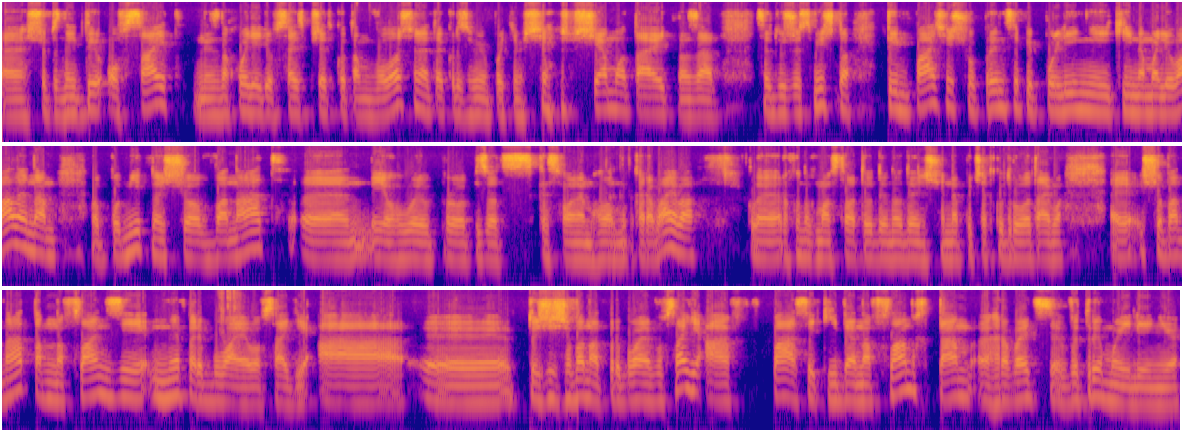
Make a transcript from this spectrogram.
е, щоб знайти офсайт, не знаходять офсайт спочатку там Волошина, так розумію, потім ще, ще мотають назад. Це дуже смішно. Тим паче, що в принципі по лінії, які намалювали нам, е, помітно, що Ванат, е, я говорю про епізод з касованим голом Караваєва, коли рахунок мав стати 1-1 ще на початку другого тайму. е, Що Ванат там на фланзі не перебуває в офсайді, а е, точніше Ванат перебуває в офсайді, а в пас, який йде на фланг, там гравець витримує лінію.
